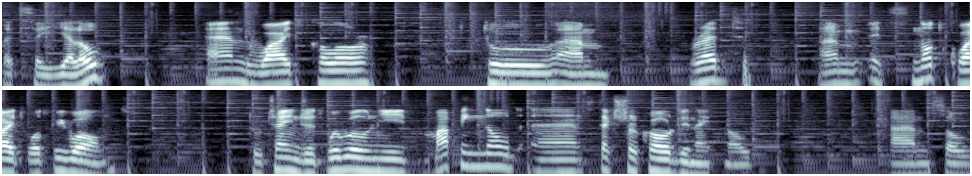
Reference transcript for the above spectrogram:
let's say yellow and white color to um, red. Um, it's not quite what we want. To change it we will need mapping node and texture coordinate node. Um, so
